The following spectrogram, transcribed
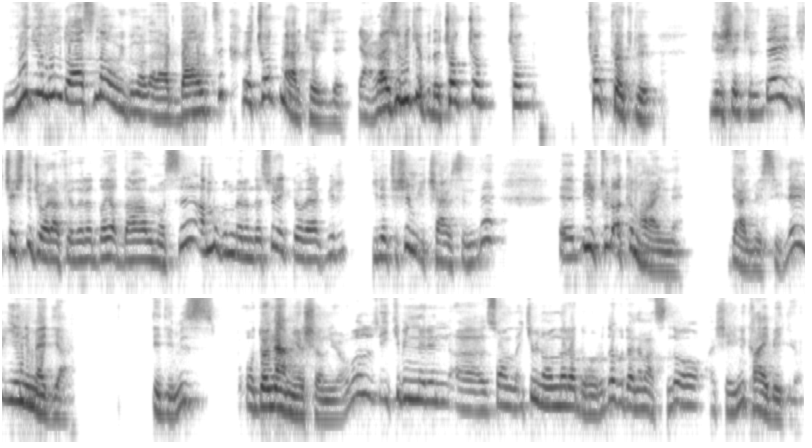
medium'un doğasına uygun olarak dağıtık ve çok merkezli. Yani rhizomik yapıda çok çok çok çok köklü bir şekilde çeşitli coğrafyalara dağılması ama bunların da sürekli olarak bir iletişim içerisinde bir tür akım haline gelmesiyle yeni medya dediğimiz o dönem yaşanıyor. Bu 2000'lerin e, son 2010'lara doğru da bu dönem aslında o şeyini kaybediyor.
